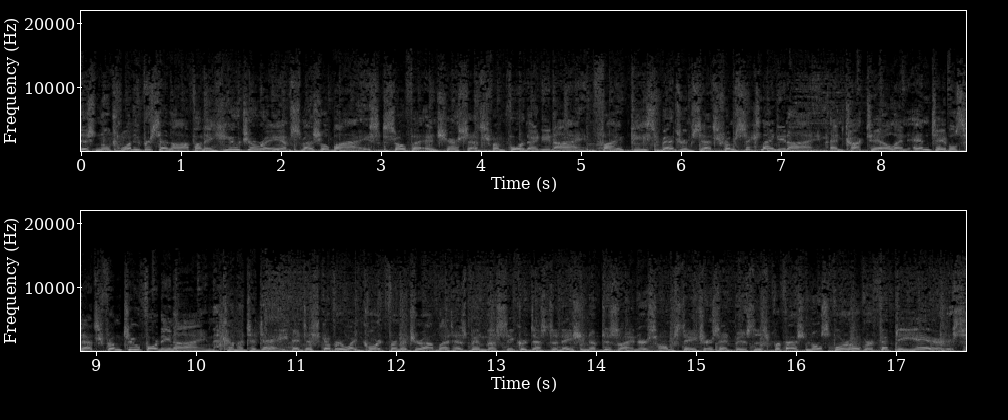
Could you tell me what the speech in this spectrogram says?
additional 20% off on a huge array of special buys. Sofa and chair sets from $4.99. Five-piece bedroom sets from $6.99. And cocktail and end table sets from $2.49. Come in today and discover why CORT Furniture Outlet has been the secret destination of designers, home stagers, and business professionals for over 50 years.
